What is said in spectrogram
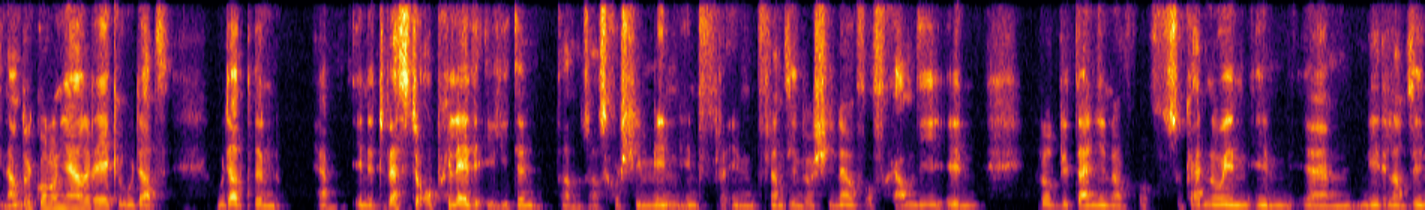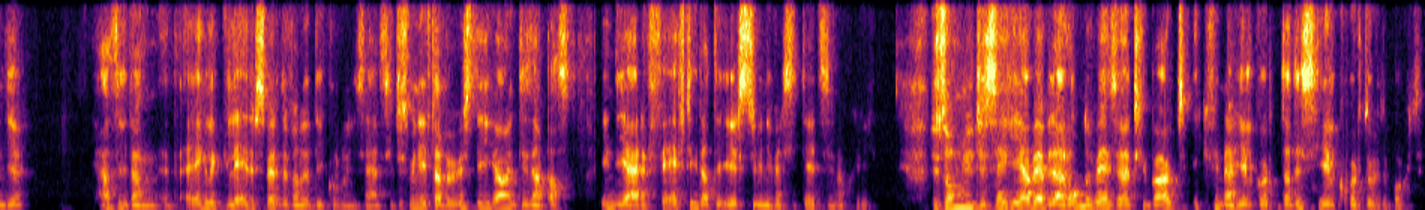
in andere koloniale rijken, hoe dat, hoe dat een ja, in het Westen opgeleide elite, dan zoals Ho Chi Minh in, in Frans-Indochina of, of, Gandhi in Groot-Brittannië of, of Sukarno in, in um, Nederlands-Indië, ja, die dan eigenlijk leiders werden van de decolonisatie. Dus men heeft dat bewust tegengehouden. Het is dan pas in de jaren 50 dat de eerste universiteiten zijn opgericht. Dus om nu te zeggen, ja, we hebben daar onderwijs uitgebouwd, ik vind dat heel kort, dat is heel kort door de bocht.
